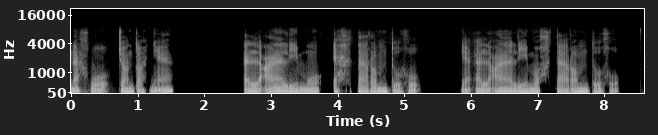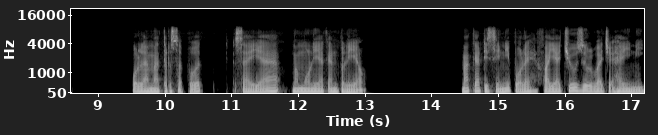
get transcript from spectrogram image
Nahwu contohnya al-alimu ihtaramtuhu. Ya, al-alimu ihtaramtuhu. Ulama tersebut saya memuliakan beliau. Maka di sini boleh fayajuzul wajhaini,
